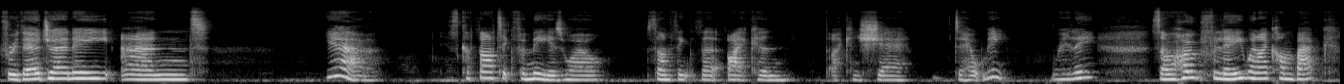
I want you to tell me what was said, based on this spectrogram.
through their journey. And yeah it's cathartic for me as well. Something that i can i can share to help me really. So hopefully when i come back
